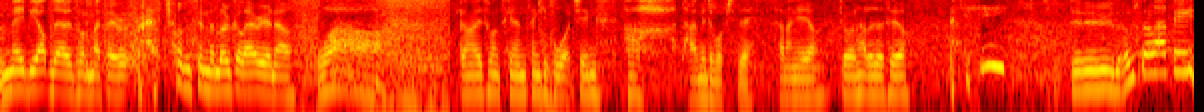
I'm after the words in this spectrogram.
Maybe up there is one of my favorite restaurants in the local area now. Wow. Guys, once again, thank you for watching. Ah, 다음에 또 봅시다. 사랑해요. 좋은 하루 되세요. Dude, I'm so happy.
